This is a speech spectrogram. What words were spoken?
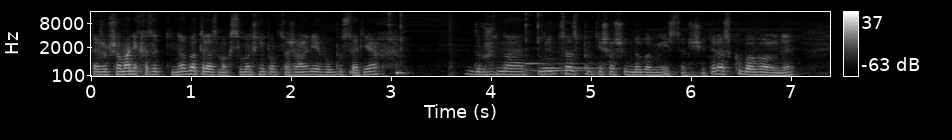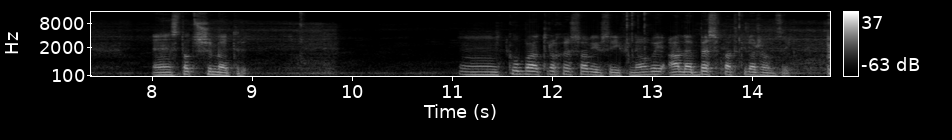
Także przełamanie Hazettinowa, teraz Maksymoczkin powtarzalnie w obu seriach. Drużyna coraz pewniejsza siódmego miejsca dzisiaj. Teraz Kuba Wolny, e, 103 metry. Mm, Kuba trochę słabiej w serii finałowej, ale bez wpadki rażącej.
